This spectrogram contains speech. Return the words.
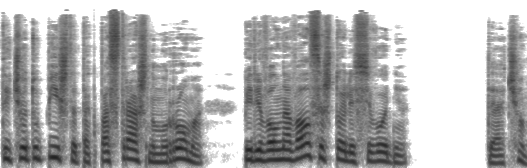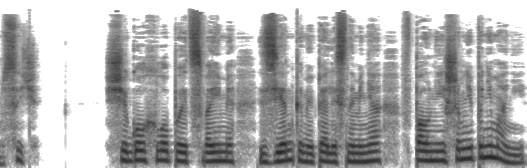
Ты чё тупишь-то так по-страшному, Рома? Переволновался, что ли, сегодня? Ты о чем, Сыч? Щегол хлопает своими зенками, пялись на меня в полнейшем непонимании.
